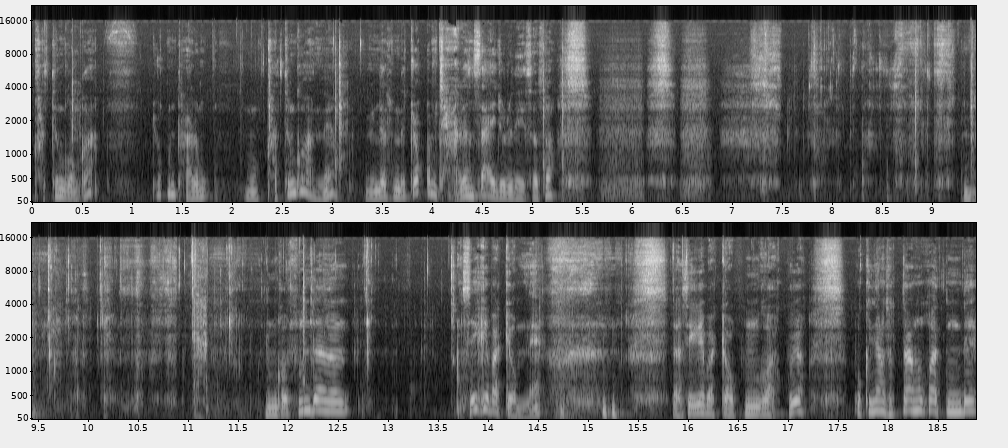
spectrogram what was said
같은 건가? 조금 다른 음, 같은 것 같네요. 근데 순대 조금 작은 사이즈로 돼 있어서 음. 이거 순대는 세 개밖에 없네 세 개밖에 없는 것 같고요. 뭐 그냥 적당한 것 같은데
